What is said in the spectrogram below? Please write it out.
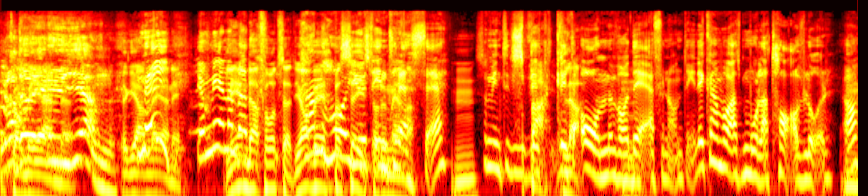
Ja, där är du igen! Hur gamla är ni? Nej, jag menar Linda, bara att fortsätt. Jag han vet har ju precis ett vad du menar. intresse som inte vi vet, Spackla. vet om vad det är för någonting. Det kan vara att måla tavlor. Ja,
